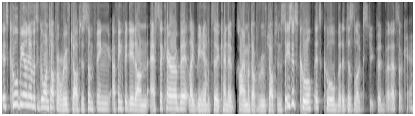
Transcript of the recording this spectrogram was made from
it's cool being able to go on top of rooftops. It's something I think they did on Esseker a bit, like being Yeah. able to kind of climb on top of rooftops and cities. It's cool, it's cool, but it does look stupid, but that's okay.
